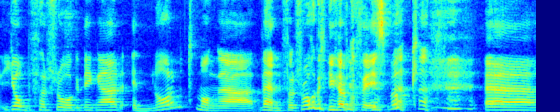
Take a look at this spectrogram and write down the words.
jobbförfrågningar, enormt många vänförfrågningar på Facebook. eh,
